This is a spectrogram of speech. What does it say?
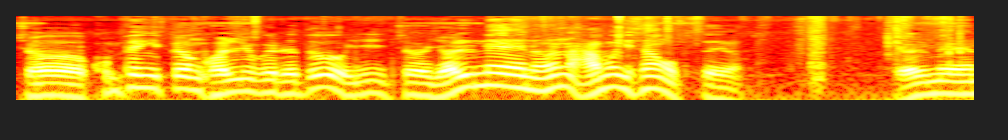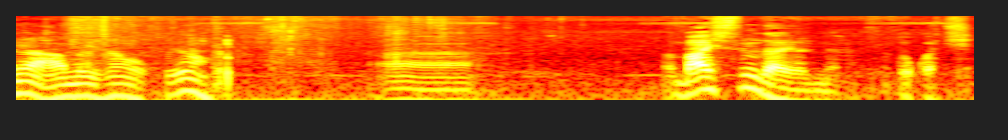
저 곰팡이병 걸리고 그래도 이 저 열매에는 아무 이상 없어요. 열매에는 아무 이상 없고요. 아, 맛있습니다 열매. 똑같이.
